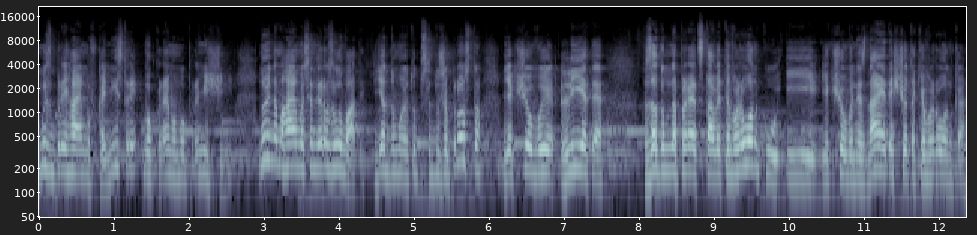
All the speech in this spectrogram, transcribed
ми зберігаємо в каністрі в окремому приміщенні. Ну і намагаємося не розливати. Я думаю, тут все дуже просто. Якщо ви лієте задом наперед ставите воронку, і якщо ви не знаєте, що таке воронка,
